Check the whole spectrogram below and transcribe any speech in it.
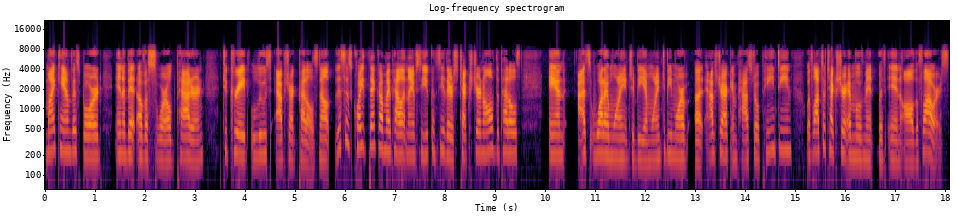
my canvas board in a bit of a swirled pattern to create loose abstract petals. Now this is quite thick on my palette knife so you can see there's texture in all of the petals and that's what I'm wanting it to be. I'm wanting to be more of an abstract impasto painting with lots of texture and movement within all the flowers.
